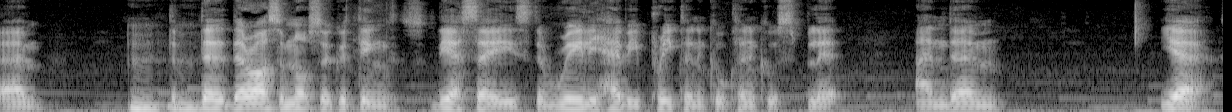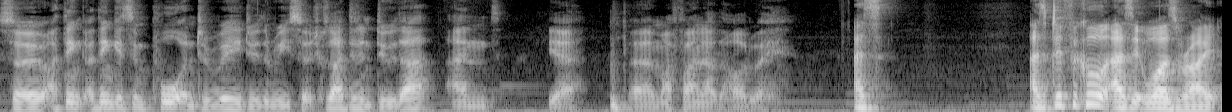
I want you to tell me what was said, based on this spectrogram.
Um, Mm, the, mm. there, there are some not so good things the essays the really heavy preclinical clinical split and um yeah so i think i think it's important to really do the research because i didn't do that and yeah um, i found out the hard way As as difficult as it was, right?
